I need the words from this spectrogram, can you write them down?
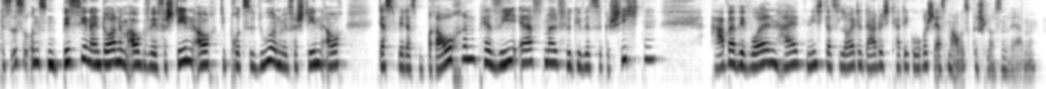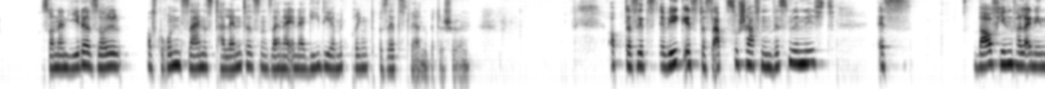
das ist uns ein bisschen ein Dorn im Auge. Wir verstehen auch die Prozedur und wir verstehen auch, dass wir das brauchen per se erstmal für gewisse Geschichten. Aber wir wollen halt nicht, dass Leute dadurch kategorisch erstmal ausgeschlossen werden, sondern jeder soll aufgrund seines Talentes und seiner Energie, die er mitbringt, besetzt werden, bitteschön. Ob das jetzt der Weg ist, das abzuschaffen, wissen wir nicht. Es war auf jeden Fall eine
